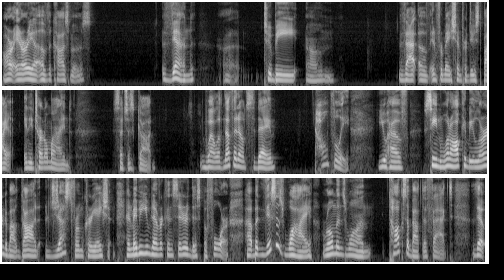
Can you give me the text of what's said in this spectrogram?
our area of the cosmos. Then uh, to be um, that of information produced by an eternal mind, such as God. Well, if nothing else today, hopefully you have seen what all can be learned about God just from creation. And maybe you've never considered this before, uh, but this is why Romans 1 talks about the fact that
